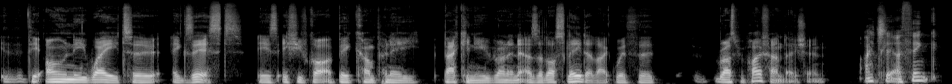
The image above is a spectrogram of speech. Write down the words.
the only way to exist is if you've got a big company backing you running it as a loss leader, like with the Raspberry Pi Foundation. Actually, I think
